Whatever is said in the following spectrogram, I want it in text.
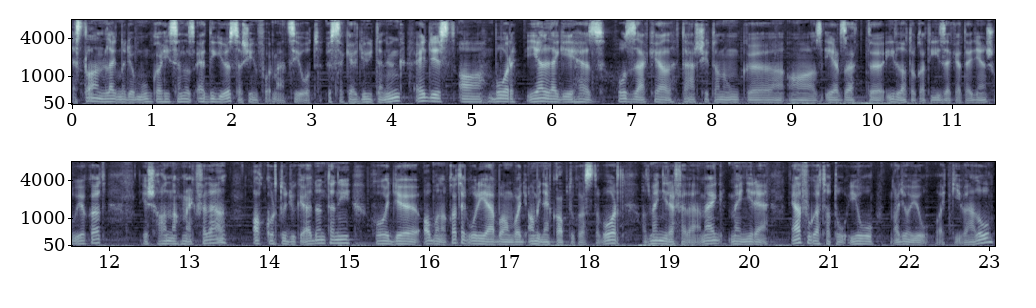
Ez talán a legnagyobb munka, hiszen az eddigi összes információt össze kell gyűjtenünk. Egyrészt a bor jellegéhez hozzá kell társítanunk az érzett illatokat, ízeket, egyensúlyokat, és ha annak megfelel, akkor tudjuk eldönteni, hogy abban a kategóriában, vagy aminek kaptuk azt a bort, az mennyire felel meg, mennyire elfogadható, jó, nagyon jó, vagy kiváló.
